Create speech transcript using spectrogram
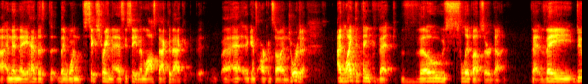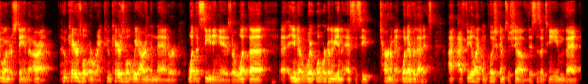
uh, and then they had this, they won six straight in the SEC and then lost back to back against Arkansas and Georgia. I'd like to think that those slip ups are done, that they do understand that, all right, who cares what we're ranked? Who cares what we are in the net or what the seeding is or what the, uh, you know, what we're going to be in the SEC tournament, whatever that is. I, I feel like when push comes to shove, this is a team that –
